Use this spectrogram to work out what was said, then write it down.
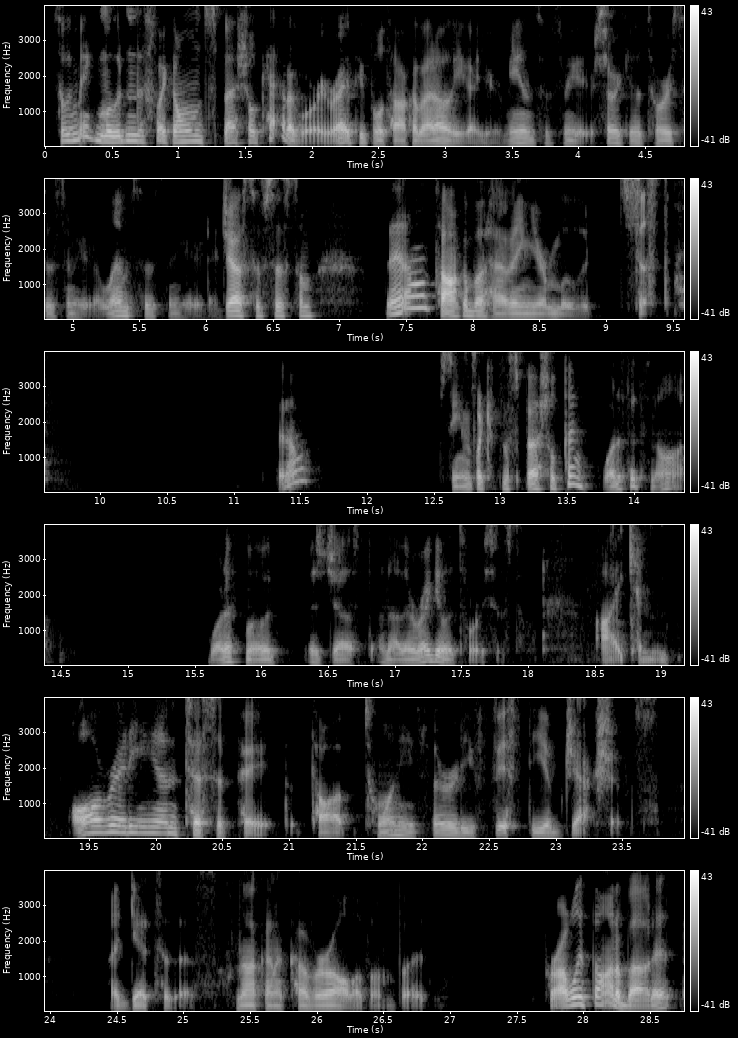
So we make mood in this like own special category, right? People talk about, oh, you got your immune system, you got your circulatory system, you got your lymph system, you got your digestive system. They don't talk about having your mood system. They don't. Seems like it's a special thing. What if it's not? What if mood is just another regulatory system? I can already anticipate the top 20, 30, 50 objections I'd get to this. I'm not going to cover all of them, but probably thought about it.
